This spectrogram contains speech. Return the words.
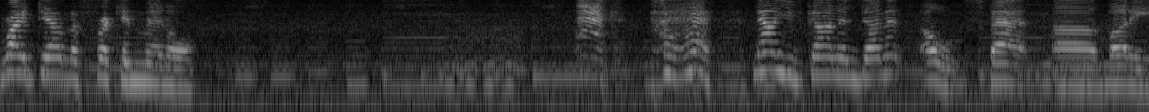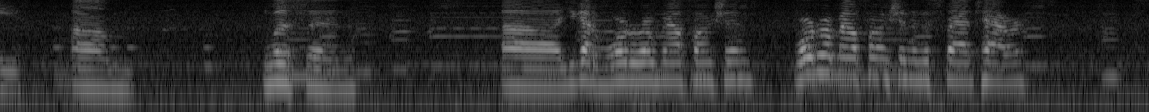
Right down the frickin' middle. Now you've gone and done it? Oh, Spat, uh, buddy. Um, listen. Uh, you got a wardrobe malfunction? Wardrobe malfunction in the Spat Tower. S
